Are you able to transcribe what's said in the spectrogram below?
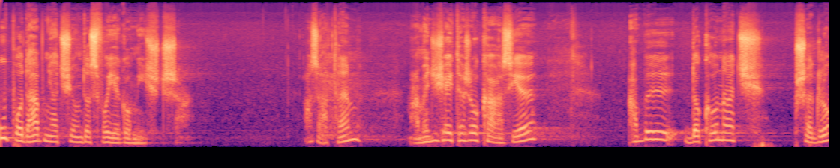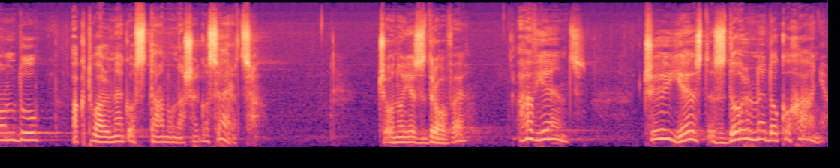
upodabniać się do swojego mistrza. A zatem mamy dzisiaj też okazję, aby dokonać przeglądu aktualnego stanu naszego serca. Czy ono jest zdrowe? A więc, czy jest zdolne do kochania?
